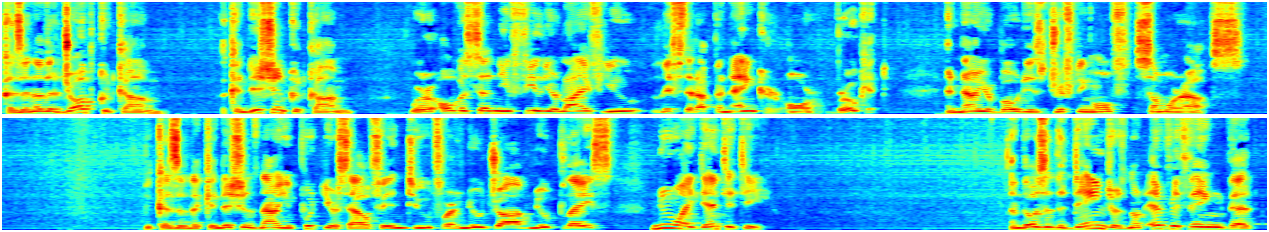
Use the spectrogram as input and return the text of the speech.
Because another job could come, a condition could come where all of a sudden you feel your life you lifted up an anchor or broke it and now your boat is drifting off somewhere else. Because of the conditions now you put yourself into for a new job, new place, new identity. And those are the dangers, not everything that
